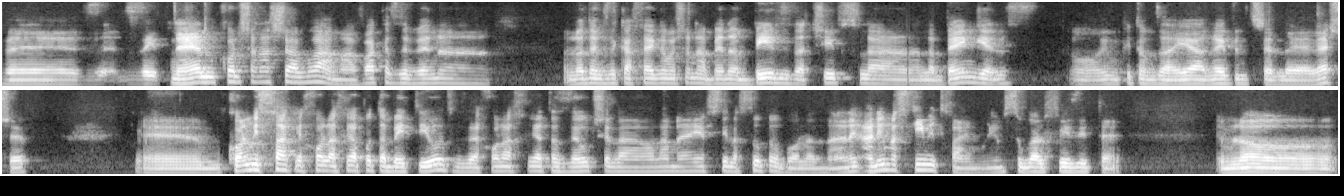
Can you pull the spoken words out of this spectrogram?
וזה התנהל כל שנה שעברה, המאבק הזה בין ה... אני לא יודע אם זה ככה גם השנה, בין הבילס, לצ'יפס, לבנגלס, או אם פתאום זה היה הרייבנס של אה, רשף, כל משחק יכול להכריע פה את הביתיות, וזה יכול להכריע את הזהות של העולם ה-AFC לסופרבול, אז אני, אני מסכים איתך, אם הוא יהיה מסוגל פיזית אה, הם לא,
